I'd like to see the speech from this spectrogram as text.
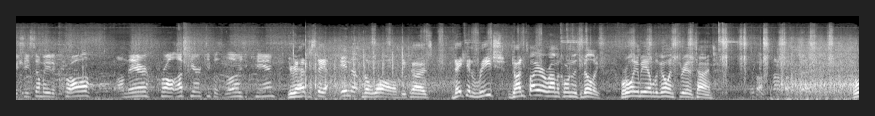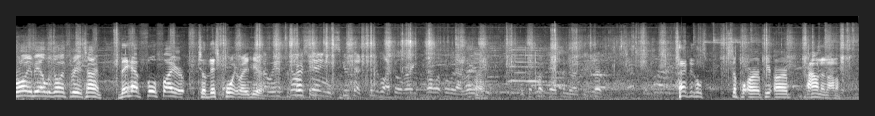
We just need somebody to crawl on there, crawl up here, keep as low as you can. You're gonna have to stay in the wall because they can reach gunfire around the corner of this building. We're only gonna be able to go in three at a time. We're only gonna be able to go in three at a time. They have full fire to this point right here. So we have to no, saying scoot that cinder block over and crawl up over that rail. What the fuck happened to us? Technical support are, are pounding on them.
